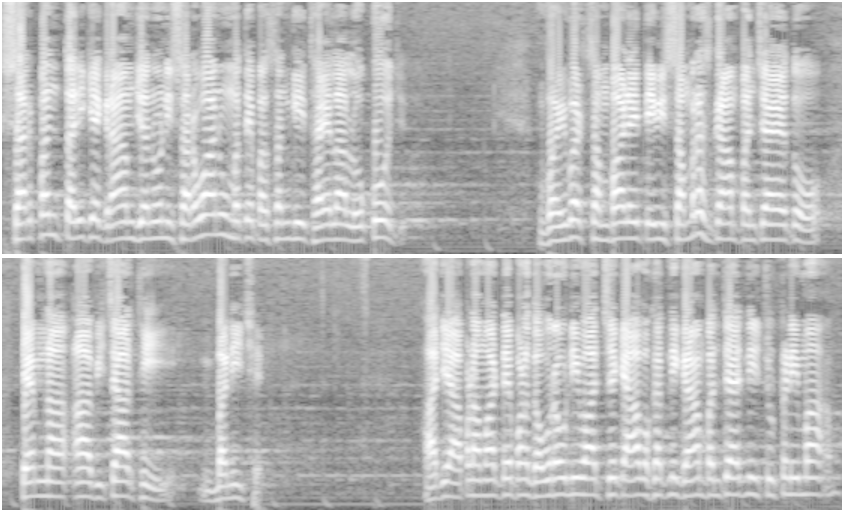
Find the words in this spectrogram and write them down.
સરપંચ તરીકે ગ્રામજનોની સર્વાનુમતે પસંદગી થયેલા લોકો જ વહીવટ સંભાળે તેવી સમરસ ગ્રામ પંચાયતો તેમના આ વિચારથી બની છે. આજે આપણા માટે પણ ગૌરવની વાત છે કે આ વખતની ગ્રામ પંચાયતની ચૂંટણીમાં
